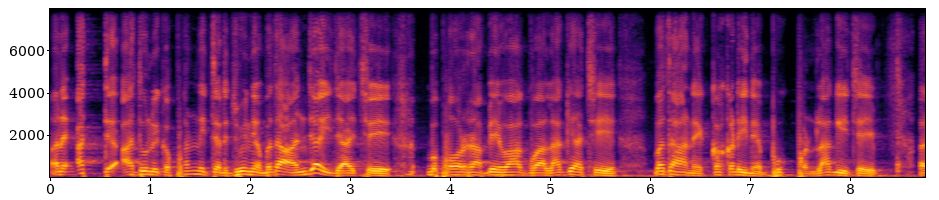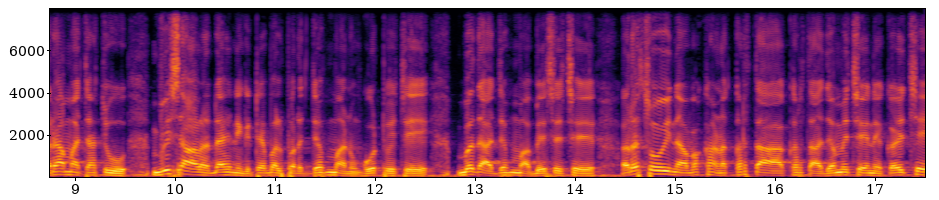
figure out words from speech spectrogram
અને અત્ય આધુનિક ફર્નિચર જોઈને બધા અંજાઈ જાય છે. બપોરના બે વાગવા લાગ્યા છે, બધાને કકડીને ભૂખ પણ લાગી છે. રામા ચાચુ વિશાળ ડાઇનિંગ ટેબલ પર જમવાનું ગોઠવે છે. બધા જમવા બેસે છે. રસોઈના વખાણ કરતા કરતા જમે છે અને કહે છે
